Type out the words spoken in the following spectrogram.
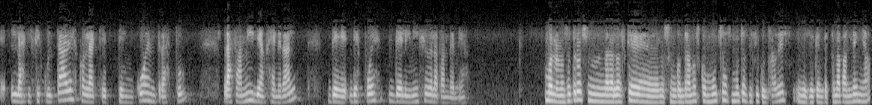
eh, las dificultades con las que te encuentras tú, la familia en general, de, después del inicio de la pandemia. Bueno, nosotros mm, la verdad es que nos encontramos con muchas, muchas dificultades desde que empezó la pandemia,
